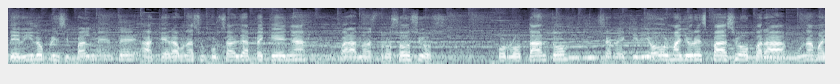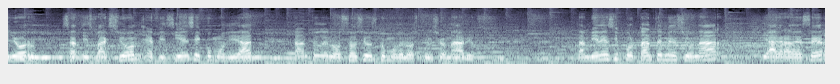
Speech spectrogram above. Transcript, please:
debido principalmente a que era una sucursal ya pequeña para nuestros socios. Por lo tanto, se requirió un mayor espacio para una mayor satisfacción, eficiencia y comodidad tanto de los socios como de los funcionarios. También es importante mencionar y agradecer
